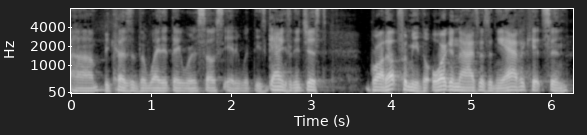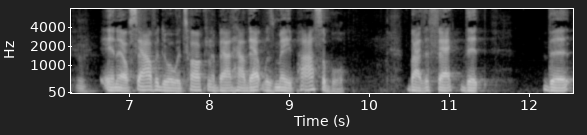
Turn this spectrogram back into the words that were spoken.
um, because of the way that they were associated with these gangs, and it just brought up for me the organizers and the advocates in, in El Salvador were talking about how that was made possible by the fact that the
